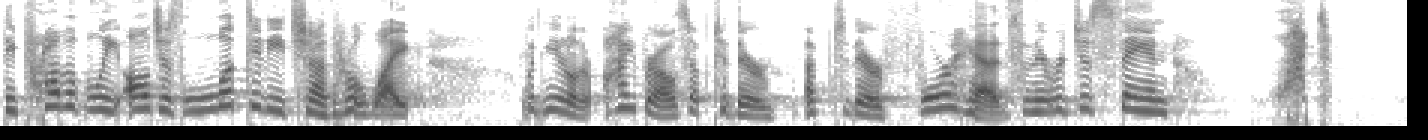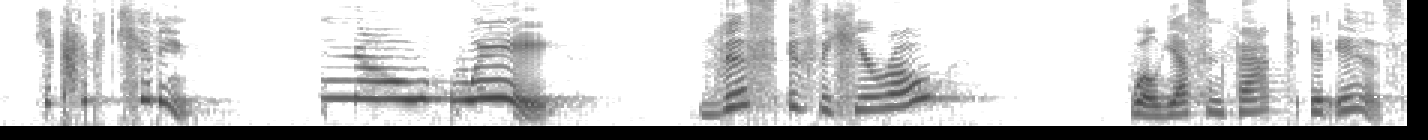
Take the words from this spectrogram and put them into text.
they probably all just looked at each other like, with you know their eyebrows up to their up to their foreheads, and they were just saying, "What? You got to be kidding! No way! This is the hero." Well, yes, in fact, it is.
